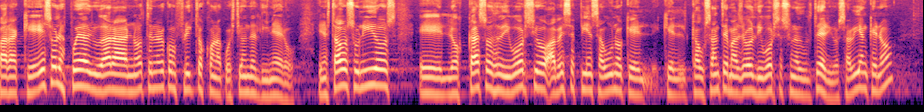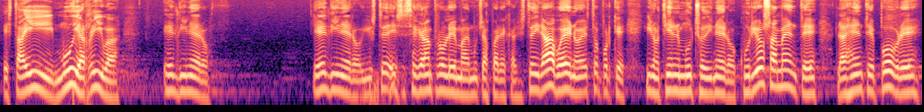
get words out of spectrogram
para que eso les pueda ayudar a no tener conflictos con la cuestión del dinero. En Estados Unidos, eh, los casos de divorcio, a veces piensa uno que el, causante mayor del divorcio es un adulterio. ¿Sabían que no? Está ahí muy arriba el dinero el dinero. Y usted, ese es el gran problema de muchas parejas. Y usted dirá, ah, bueno, esto porque y no tienen mucho dinero. Curiosamente, la gente pobre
